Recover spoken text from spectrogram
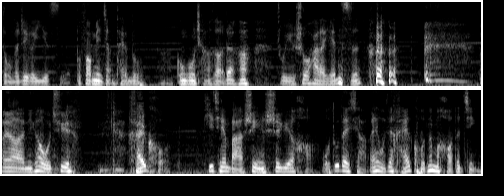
懂得这个意思，不方便讲太多啊，公共场合的哈，注意说话的言辞。哎呀，你看我去海口。提前把摄影师约好，我都在想，哎，我在海口那么好的景，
